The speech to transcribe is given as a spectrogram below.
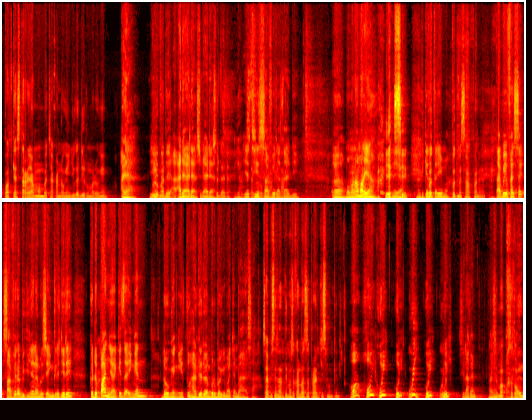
podcaster yang membacakan dongeng juga di rumah dongeng? ada Belum Ya, ada ada sudah ada Sudah ada. Ya, ya saya si Safira mendaftar. tadi Eh, mau melamar ya Iya Iya, sih. nanti kita Put- terima Put myself on it. tapi Safira bikinnya dalam bahasa Inggris jadi ke depannya kita ingin dongeng itu hadir dalam berbagai macam bahasa Saya bisa nanti masukkan bahasa Prancis mungkin? oh hui hui hui hui Oui. hui silakan Je silakan. m'appelle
